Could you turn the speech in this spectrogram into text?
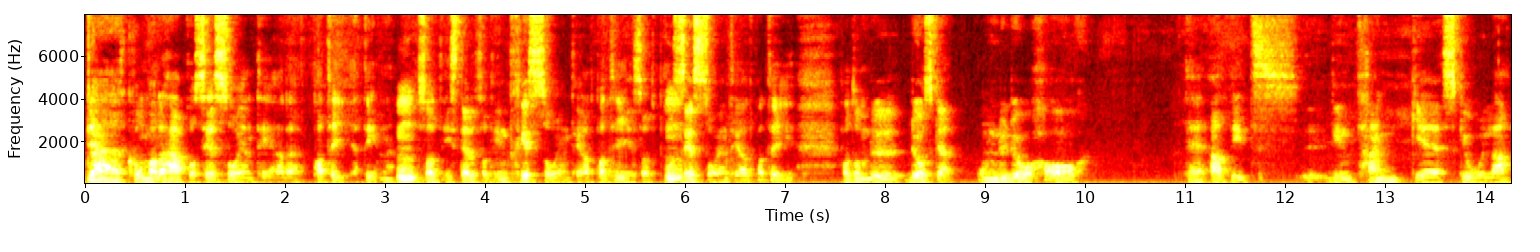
där kommer det här processorienterade partiet in. Mm. Så att istället för ett intresseorienterat parti så ett processorienterat parti. För att om du då ska, om du då har att ditt, din tankeskola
